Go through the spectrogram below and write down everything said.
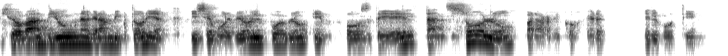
Jehová dio una gran victoria y se volvió el pueblo en pos de él tan solo para recoger el botín.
